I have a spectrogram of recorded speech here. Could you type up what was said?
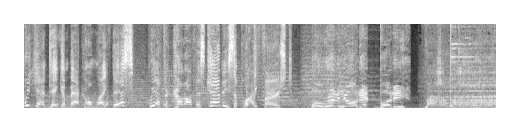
We can't take him back home like this. We have to cut off his candy supply first. Already on it, buddy!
